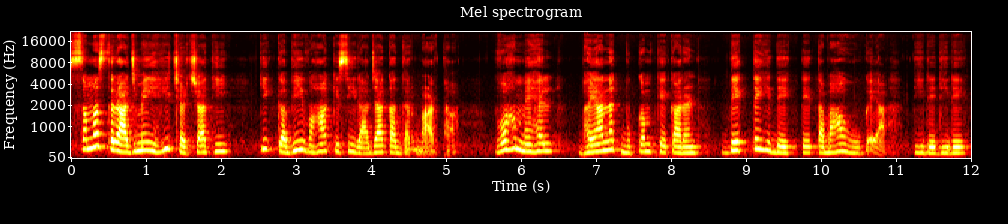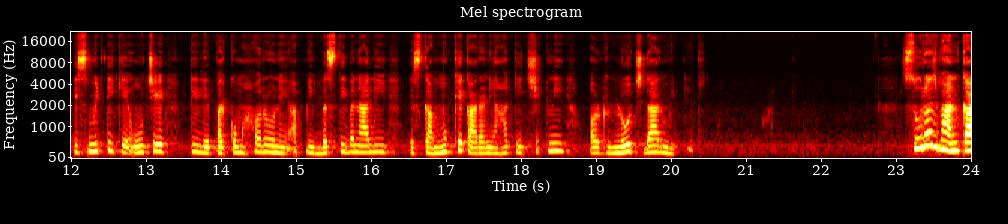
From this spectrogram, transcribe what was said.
समस्त राज्य में यही चर्चा थी कि कभी वहाँ किसी राजा का दरबार था। वह महल भयानक भूकंप के कारण देखते ही देखते तबाह हो गया। धीरे धीरे इस मिट्टी के ऊँचे टीले पर कुम्हारों ने अपनी बस्ती बना ली। इसका मुख्य कारण यहाँ की चिकनी और लोचदार मिट्टी थी। सूरजभान का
